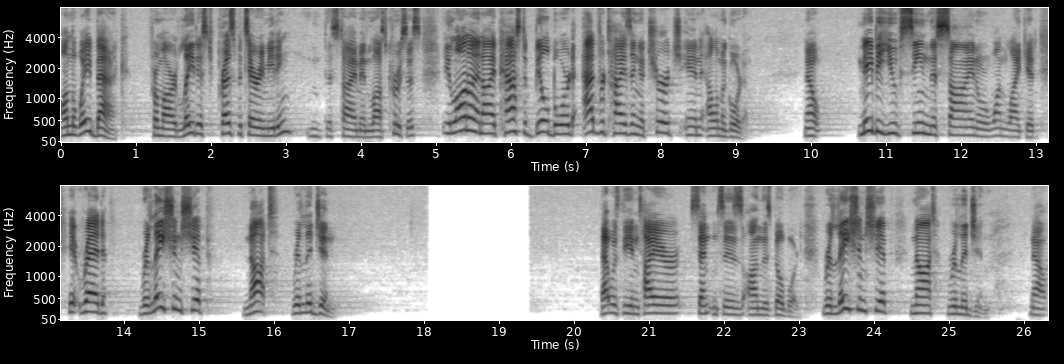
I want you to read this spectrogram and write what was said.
On the way back from our latest presbytery meeting, this time in Las Cruces, Ilana and I passed a billboard advertising a church in Alamogordo. Now, maybe you've seen this sign or one like it. It read, Relationship, not religion. That was the entire sentences on this billboard. Relationship, not religion. Now,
